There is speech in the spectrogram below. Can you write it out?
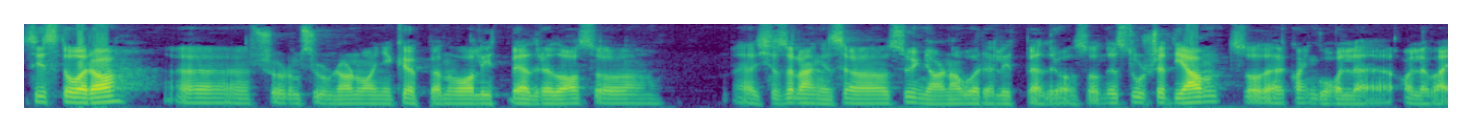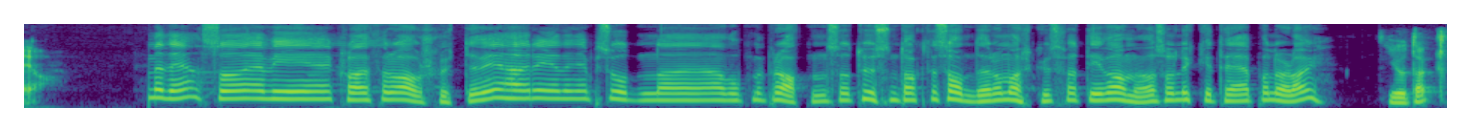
siste åra. Uh, selv om Surnadal vant i cupen og var litt bedre da, så er det ikke så lenge siden Sunndalen har vært litt bedre. Også. Det er stort sett jevnt, så det kan gå alle, alle veier. Med det så er vi klar for å avslutte vi her i denne episoden av Opp med praten. Så tusen takk til Sander og Markus for at de var med oss, og lykke til på lørdag. Jo, takk.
